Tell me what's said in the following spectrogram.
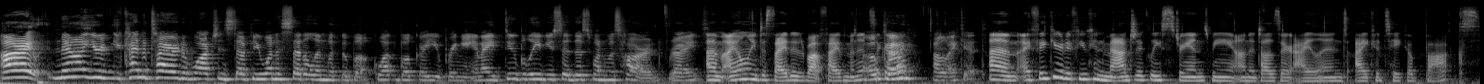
All right, now you're you're kind of tired of watching stuff. You want to settle in with the book. What book are you bringing? And I do believe you said this one was hard, right? Um, I only decided about five minutes okay. ago. I like it. Um, I figured if you can magically strand me on a desert island, I could take a box.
